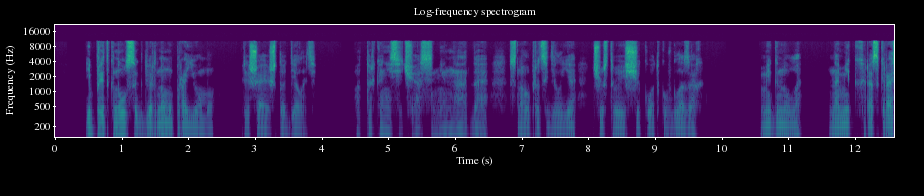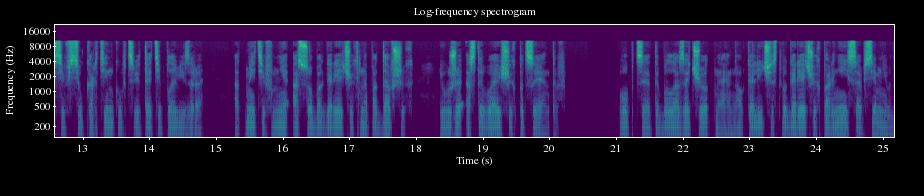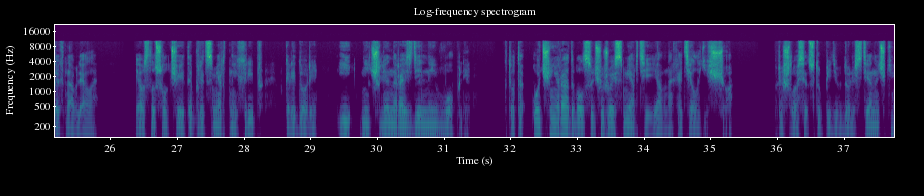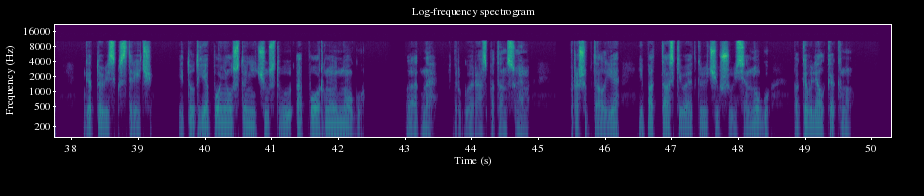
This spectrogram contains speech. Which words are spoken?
и приткнулся к дверному проему, решая, что делать. «Вот только не сейчас, не надо», — снова процедил я, чувствуя щекотку в глазах. Мигнула, на миг раскрасив всю картинку в цвета тепловизора, отметив мне особо горячих нападавших и уже остывающих пациентов. Опция-то была зачетная, но количество горячих парней совсем не вдохновляло. Я услышал чей-то предсмертный хрип в коридоре и нечленораздельные вопли. Кто-то очень радовался чужой смерти и явно хотел еще. Пришлось отступить вдоль стеночки, готовясь к встрече. И тут я понял, что не чувствую опорную ногу. «Ладно, в другой раз потанцуем», — прошептал я и, подтаскивая отключившуюся ногу, поковылял к окну.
